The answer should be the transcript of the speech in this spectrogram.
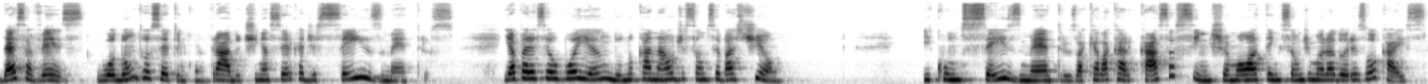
Dessa vez, o odontoceto encontrado tinha cerca de 6 metros e apareceu boiando no canal de São Sebastião. E com 6 metros, aquela carcaça sim chamou a atenção de moradores locais.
